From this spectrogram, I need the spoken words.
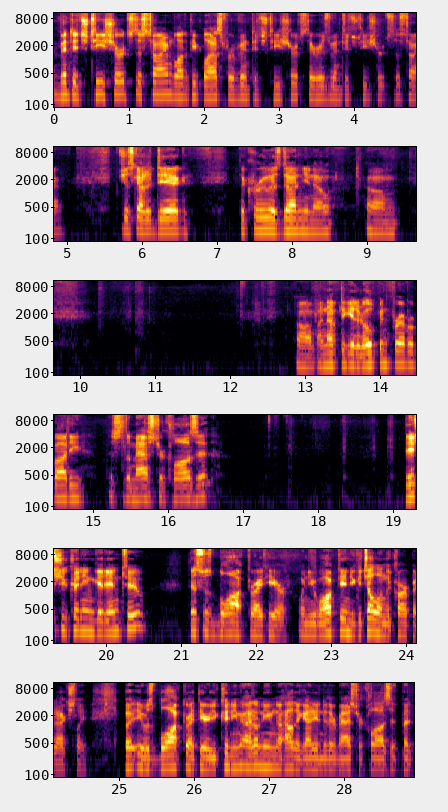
Vintage t-shirts this time. A lot of people ask for vintage t-shirts. There is vintage t-shirts this time. Just got to dig. The crew has done, you know, um, um, enough to get it open for everybody. This is the master closet. This you couldn't even get into. This was blocked right here. When you walked in, you could tell on the carpet actually but it was blocked right there. You couldn't even, I don't even know how they got into their master closet, but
